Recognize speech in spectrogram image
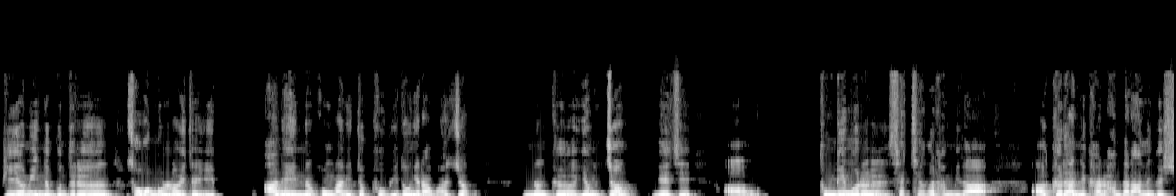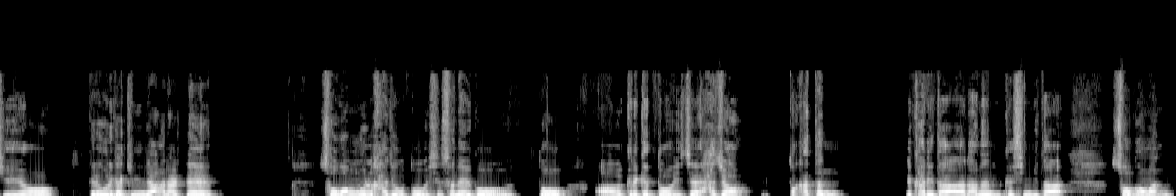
비염이 있는 분들은 소금물로 이제 이 안에 있는 공간이 있죠. 부비동이라고 하죠. 있는 그 염증 내지 어, 분비물을 세척을 합니다. 어, 그러한 역할을 한다라는 것이에요. 그리고 우리가 김장을 할 때 소금물을 가지고 또 씻어내고 또 어, 그렇게 또 이제 하죠. 똑같은 역할이다라는 것입니다. 소금은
